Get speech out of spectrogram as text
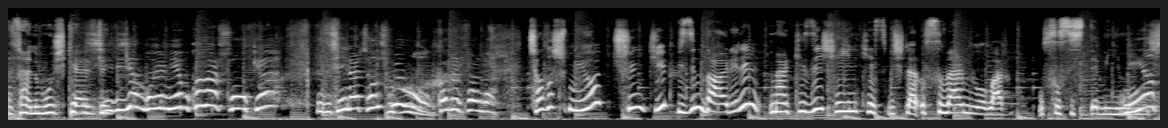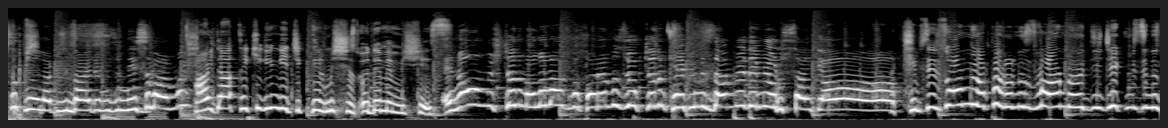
Efendim hoş Şey geldin. diyeceğim bu ev niye bu kadar soğuk ya? Şeyler çalışmıyor mu? Kaloriferler. Çalışmıyor çünkü bizim dairenin merkezi şeyini kesmişler. Isı vermiyorlar. Isı sistemini mi? Niye işte satıyorlar bizim dairemizin nesi varmış? Aidatı iki gün geciktirmişiz, ödememişiz. E ne olmuş canım olamaz mı? Paramız yok canım. Keyfimizden mi ödemiyoruz sanki? Aa. Kimse sormuyor paranız var mı, ödeyecek misiniz,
